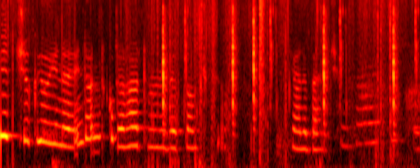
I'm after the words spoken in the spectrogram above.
geç çıkıyor yine. İnternet kapalı. Her türlü reklam çıkıyor. Yani bence. İnternet çıktı.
